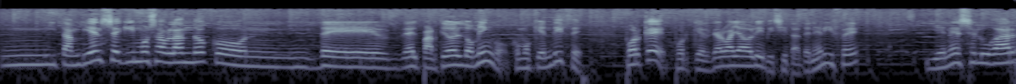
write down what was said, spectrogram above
Mm, y también seguimos hablando con del partido del domingo, como quien dice. ¿Por qué? Porque el Real Valladolid visita Tenerife y en ese lugar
